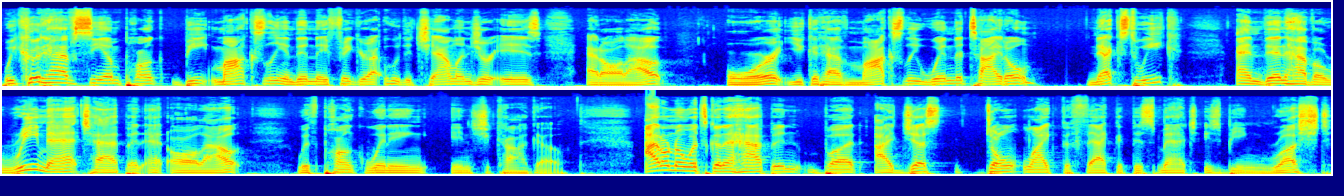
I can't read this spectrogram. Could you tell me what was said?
We could have CM Punk beat Moxley and then they figure out who the challenger is at All Out. Or you could have Moxley win the title next week and then have a rematch happen at All Out with Punk winning in Chicago. I don't know what's going to happen, but I just don't like the fact that this match is being rushed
